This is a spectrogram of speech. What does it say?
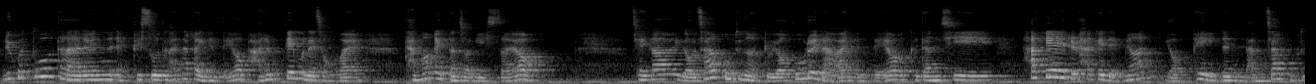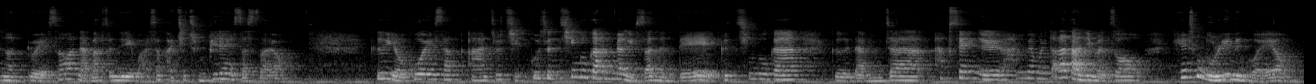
어, 그리고 또 다른 에피소드 하나가 있는데요. 발음 때문에 정말 당황했던 적이 있어요. 제가 여자 고등학교 여고를 나왔는데요. 그 당시 학예를 하게 되면 옆에 있는 남자 고등학교에서 남학생들이 와서 같이 준비를 했었어요. 그 여고에서 아주 짓궂은 친구가 한 명 있었는데 그 친구가 그 남자 학생을 한 명을 따라다니면서 계속 놀리는 거예요.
